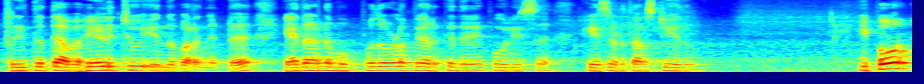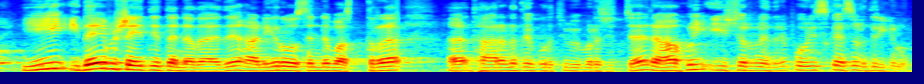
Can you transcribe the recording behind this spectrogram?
സ്ത്രീത്വത്തെ അവഹേളിച്ചു എന്ന് പറഞ്ഞിട്ട് ഏതാണ്ട് മുപ്പതോളം പേർക്കെതിരെ പോലീസ് കേസെടുത്ത് അറസ്റ്റ് ചെയ്തു. ഇപ്പോൾ ഈ ഇതേ വിഷയത്തിൽ തന്നെ അതായത് ഹണി റോസിന്റെ വസ്ത്ര ധാരണത്തെക്കുറിച്ച് വിമർശിച്ച രാഹുൽ ഈശ്വറിനെതിരെ പോലീസ് കേസ് എടുത്തിരിക്കണം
